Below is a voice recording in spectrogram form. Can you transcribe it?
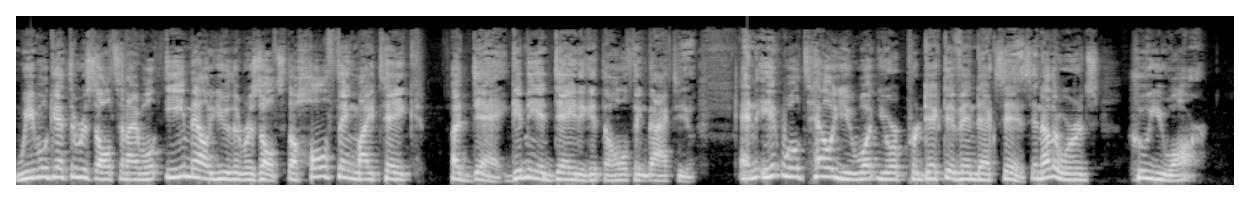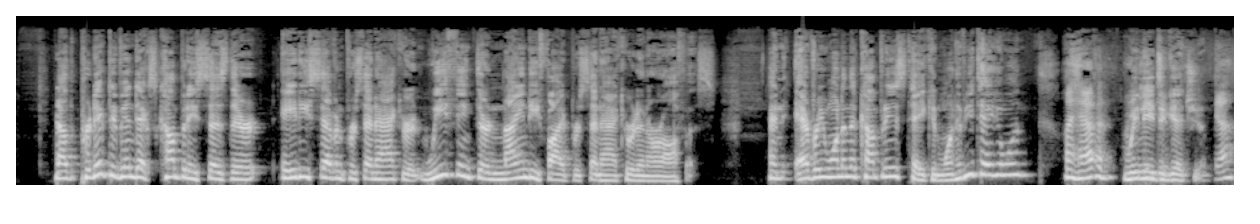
We will get the results and I will email you the results. The whole thing might take a day. Give me a day to get the whole thing back to you. And it will tell you what your predictive index is. In other words, who you are. Now, the predictive index company says they're 87% accurate. We think they're 95% accurate in our office. And everyone in the company has taken one. Have you taken one? I haven't. I We need to get you. Yeah.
